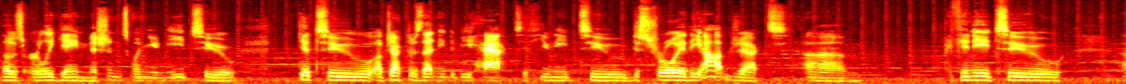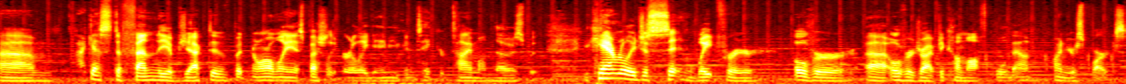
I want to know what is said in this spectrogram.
those early game missions, when you need to get to objectives that need to be hacked, if you need to destroy the object, um, if you need to, um, I guess, defend the objective, but normally, especially early game, you can take your time on those. But you can't really just sit and wait for over uh, overdrive to come off cooldown on your sparks,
